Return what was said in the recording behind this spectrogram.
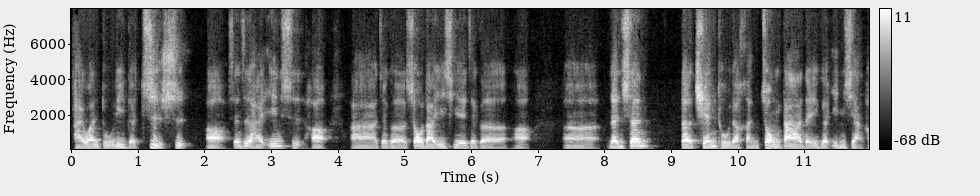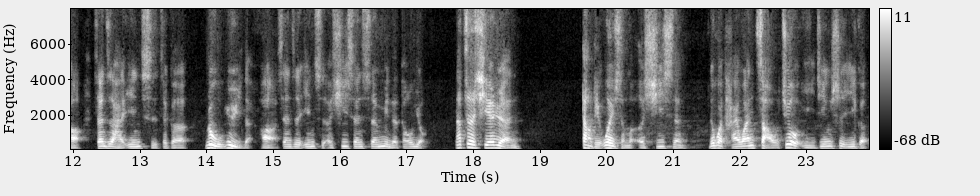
台湾独立的志士啊，甚至还因此哈啊这个受到一些这个啊呃人生的前途的很重大的一个影响哈，甚至还因此这个入狱的啊，甚至因此而牺牲生命的都有。那这些人。到底为什么而牺牲？如果台湾早就已经是一个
